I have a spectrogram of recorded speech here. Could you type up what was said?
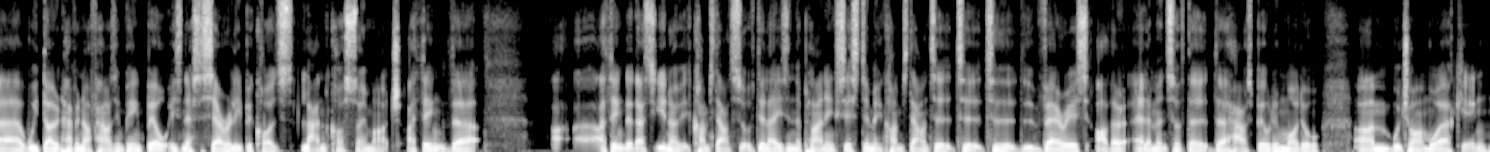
uh, we don't have enough housing being built is necessarily because land costs so much. I think that. I think that that's you know it comes down to sort of delays in the planning system. It comes down to to, to the various other elements of the the house building model, um, which aren't working.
